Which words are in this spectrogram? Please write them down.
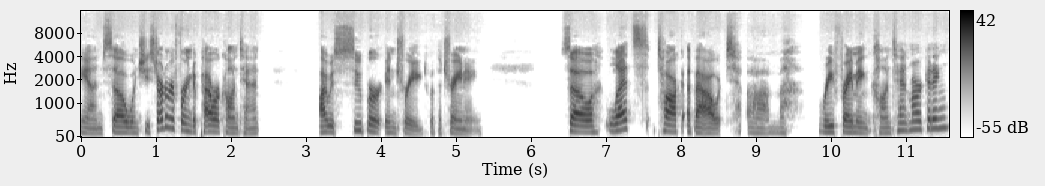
and so when she started referring to power content, I was super intrigued with the training. So let's talk about um, reframing content marketing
